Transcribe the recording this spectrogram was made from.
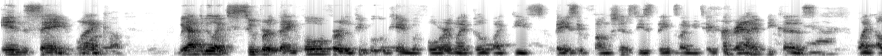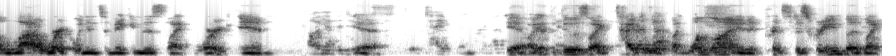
insane. Like we have to be like super thankful for the people who came before and like built like these basic functions, these things like we take for granted because Yeah. like a lot of work went into making this like work and All you have to do Yeah. is type in. yeah all you have to do is like type a Print little, out. like one line and it prints to the screen but like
